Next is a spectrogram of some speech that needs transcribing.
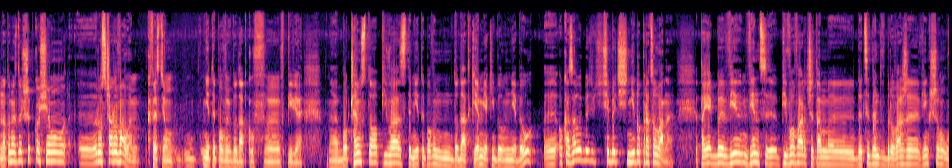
Natomiast dość szybko się e, rozczarowałem kwestią nietypowych dodatków w piwie, bo często piwa z tym nietypowym dodatkiem, jaki by on nie był, Y, okazały się być niedopracowane. Tak jakby więc piwowar czy tam y, decydent w browarze większą,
